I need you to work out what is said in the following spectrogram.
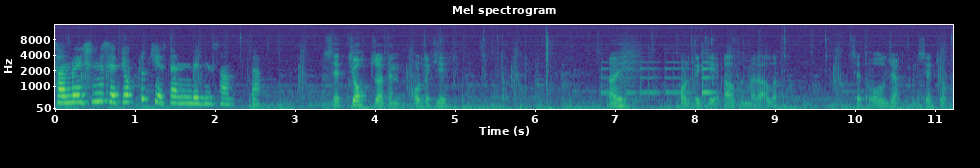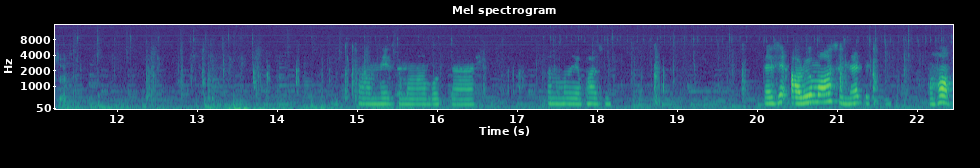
Sandığın içinde set yoktu ki senin dediğin sandıkta. Set yoktu zaten oradaki. Ay. Oradaki altınları alıp set olacaktın. Set yok zaten. Tamam neyse bana boş ver. Sen bana yaparsın. Ben seni arıyorum ama sen neredesin? Aha.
